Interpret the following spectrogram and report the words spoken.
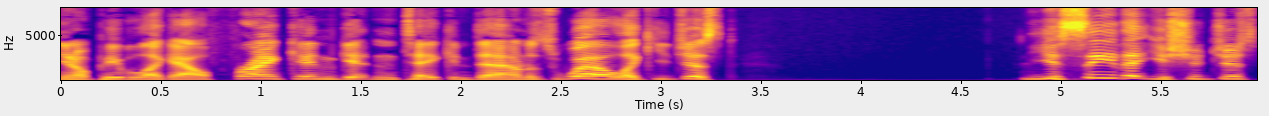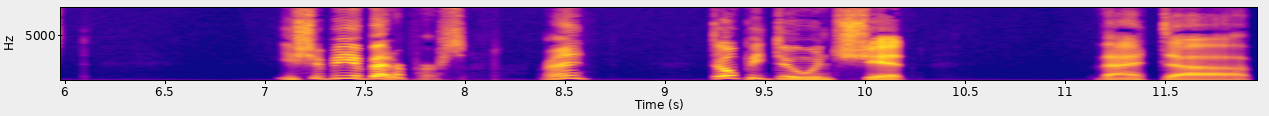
you know, people like Al Franken getting taken down as well. Like you just you see that you should just you should be a better person, right? Don't be doing shit that uh,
